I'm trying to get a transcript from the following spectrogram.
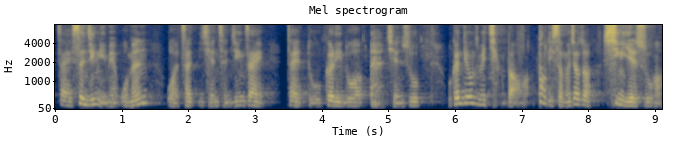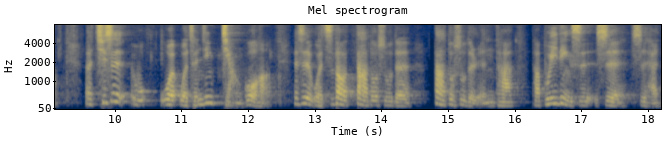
在圣经里面，我们我曾以前曾经在在读哥林多前书。我跟弟兄姊妹讲到哈，到底什么叫做信耶稣哈？呃，其实我我我曾经讲过哈，但是我知道大多数的大多数的人他他不一定是是是很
